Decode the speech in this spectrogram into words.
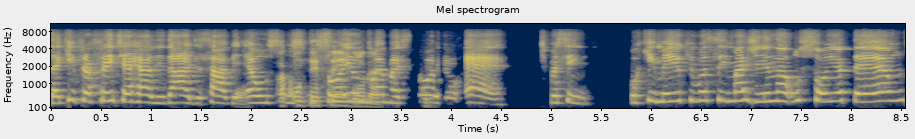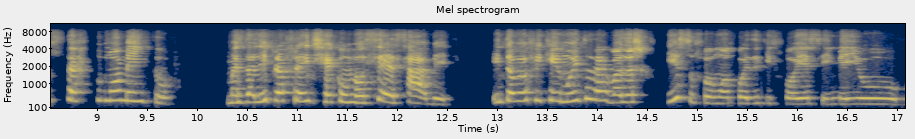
daqui para frente é a realidade, sabe? É o, o sonho, né? não é mais sonho. É, tipo assim, porque meio que você imagina o sonho até um certo momento, mas dali para frente é com você, sabe? Então eu fiquei muito nervosa. Acho que isso foi uma coisa que foi assim meio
